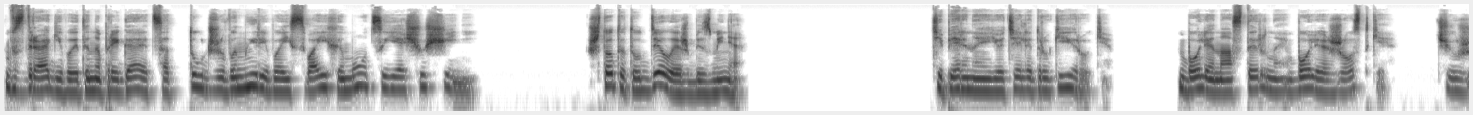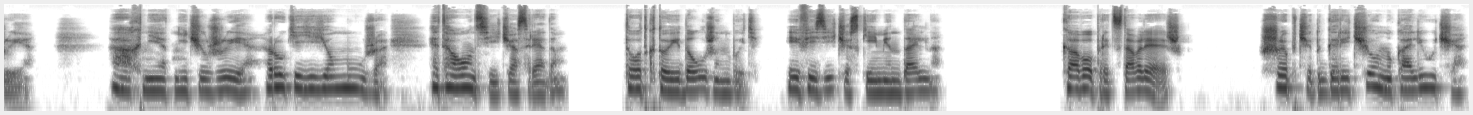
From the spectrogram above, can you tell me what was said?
Вздрагивает и напрягается, тут же выныривая из своих эмоций и ощущений. Что ты тут делаешь без меня?» Теперь на ее теле другие руки. Более настырные, более жесткие, чужие. Ах, нет, не чужие, руки ее мужа. Это он сейчас рядом. Тот, кто и должен быть, и физически, и ментально. Кого представляешь? Шепчет горячо, но колюче,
